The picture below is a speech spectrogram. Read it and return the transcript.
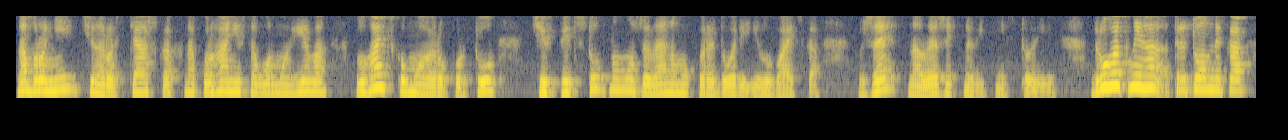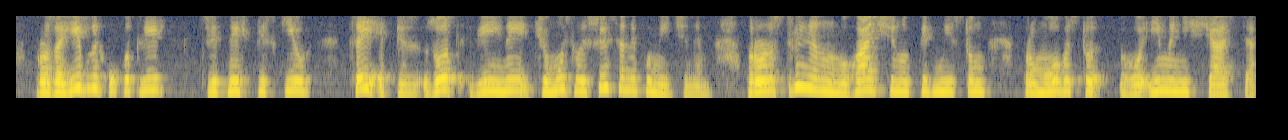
на броні чи на розтяжках, на кургані Савор-Могила, Луганському аеропорту чи в підступному зеленому коридорі Іловайська вже належить новітній історії. Друга книга тритомника про загиблих у котлі цвітних пісків. Цей епізод війни чомусь лишився непоміченим. Про розстріляну Луганщину під містом промовистого імені щастя,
